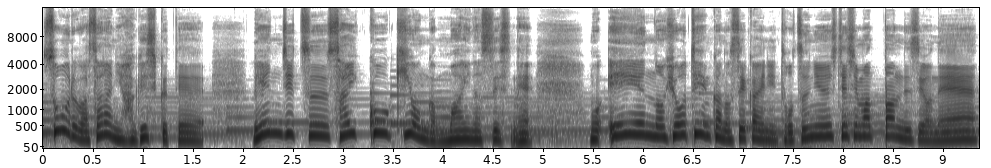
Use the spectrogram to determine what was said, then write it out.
ソウルはさらに激しくて連日最高気温がマイナスですね。もう永遠の氷点下の世界に突入してしまったんですよね。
